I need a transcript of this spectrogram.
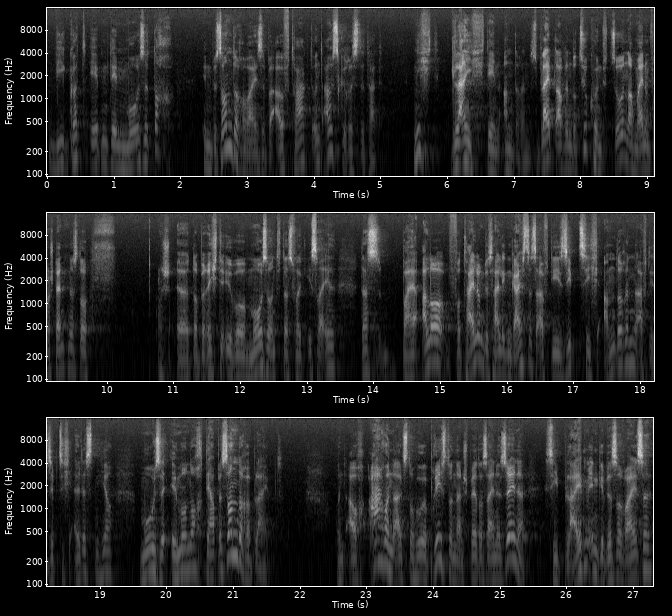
wie Gott eben den Mose doch in besonderer Weise beauftragt und ausgerüstet hat. Nicht gleich den anderen. Es bleibt auch in der Zukunft so, nach meinem Verständnis der, äh, der Berichte über Mose und das Volk Israel, dass bei aller Verteilung des Heiligen Geistes auf die 70 anderen, auf die 70 Ältesten hier, Mose immer noch der Besondere bleibt und auch Aaron als der hohe Priester und dann später seine Söhne, sie bleiben in gewisser Weise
